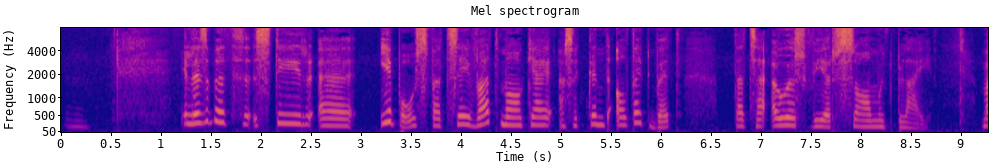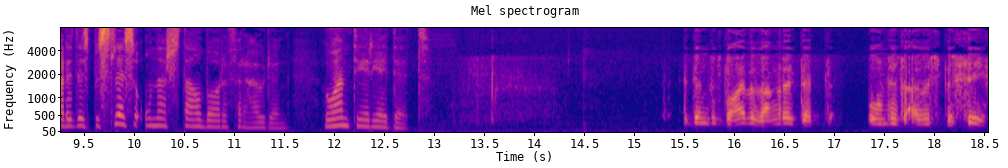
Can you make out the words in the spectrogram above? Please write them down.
Hmm. Elizabeth stuur 'n uh, e-pos wat sê wat maak jy as 'n kind altyd bid dat sy ouers weer saam moet bly? Maar dit is beslis 'n onherstelbare verhouding. Hoe hanteer jy dit? Ek dink dit is baie belangrik dat ons as ouers besef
